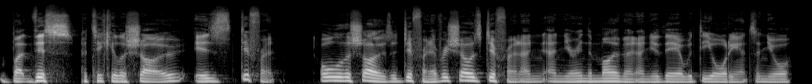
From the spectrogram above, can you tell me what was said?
but this particular show is different. All of the shows are different. Every show is different, and and you're in the moment, and you're there with the audience, and you're,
